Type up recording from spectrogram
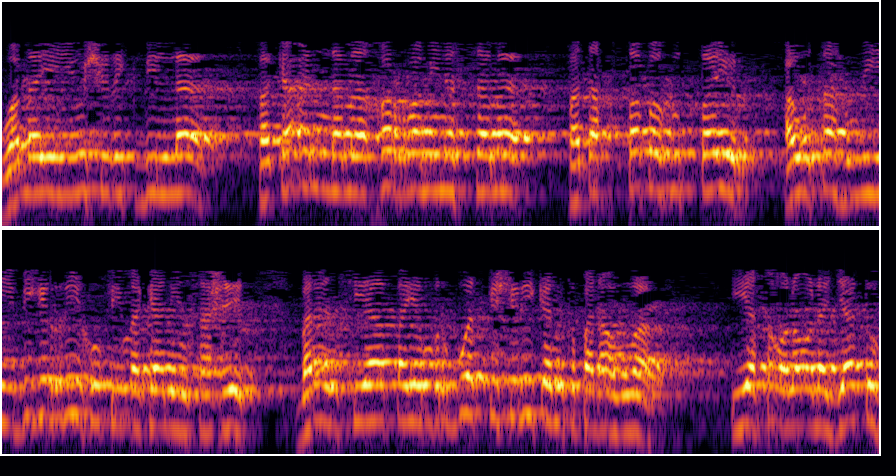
"Wa may yushrik billah faka'annama kharra minas sama' fataqtafahu at-tayr aw tahwi bihi ar-rih fi makanin sahih." Barang siapa yang berbuat kesyirikan kepada Allah, ia seolah-olah jatuh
